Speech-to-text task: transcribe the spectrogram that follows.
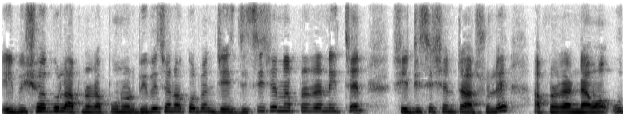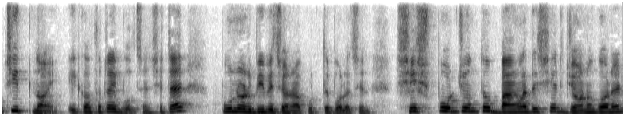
এই বিষয়গুলো আপনারা পুনর্বিবেচনা করবেন। যে ডিসিশন আপনারা নিচ্ছেন সেই ডিসিশনটা আসলে আপনারা নেওয়া উচিত নয়। এই কথাটাই বলছেন। সেটা পুনর্বিবেচনা করতে বলেছেন। শেষ পর্যন্ত বাংলাদেশের জনগণের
